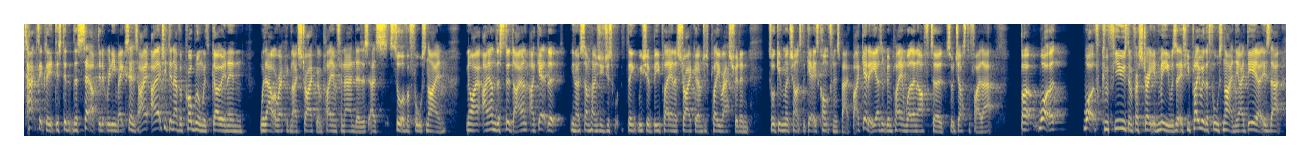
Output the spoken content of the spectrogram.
tactically, it just didn't, the setup didn't really make sense. I, I actually didn't have a problem with going in without a recognized striker and playing Fernandes as, as sort of a false nine. You know, I, I understood that. I, I get that, you know, sometimes you just think we should be playing a striker and just play Rashford and sort of give him a chance to get his confidence back. But I get it. He hasn't been playing well enough to sort of justify that. But what, what confused and frustrated me was that if you play with a false nine, the idea is that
